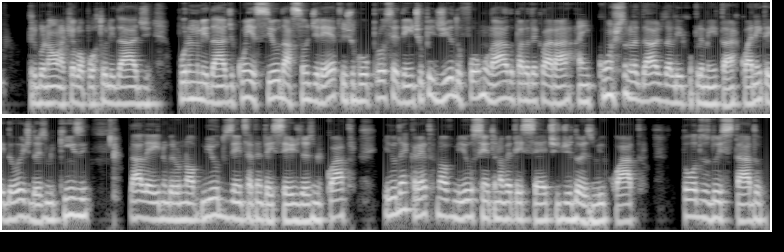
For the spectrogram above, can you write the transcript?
O tribunal, naquela oportunidade, por unanimidade, conheceu da ação direta e julgou procedente o pedido formulado para declarar a inconstitucionalidade da Lei Complementar 42 de 2015, da Lei nº 9.276 de 2004 e do Decreto 9.197 de 2004, todos do Estado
